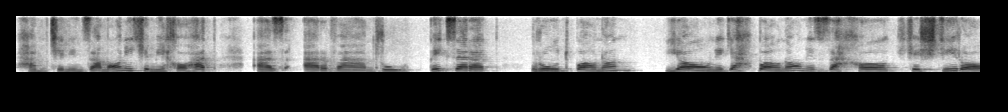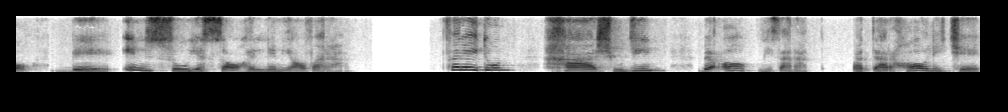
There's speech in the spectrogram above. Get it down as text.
همچنین زمانی که می‌خواهد از اروند رود بگذرد رودبانان یا نگهبانان ضحاک کشتی را به این سوی ساحل نمی آورند فریدون خشمگین به آب می‌زند و در حالی که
